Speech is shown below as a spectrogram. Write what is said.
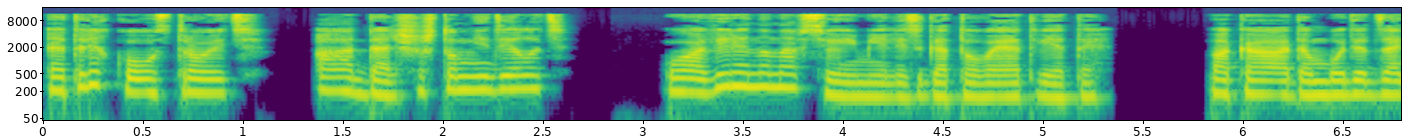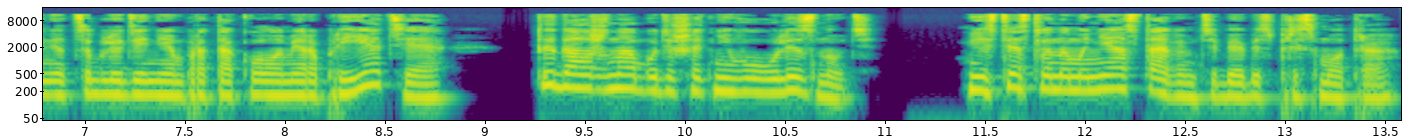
Это легко устроить. А дальше что мне делать? У Аверина на все имелись готовые ответы. Пока Адам будет занят соблюдением протокола мероприятия, ты должна будешь от него улизнуть. Естественно, мы не оставим тебя без присмотра.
